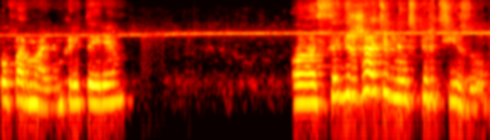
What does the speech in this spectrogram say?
по формальным критериям. А, содержательную экспертизу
